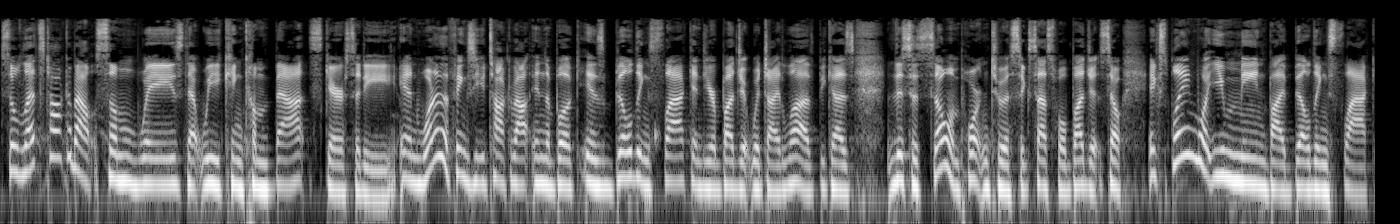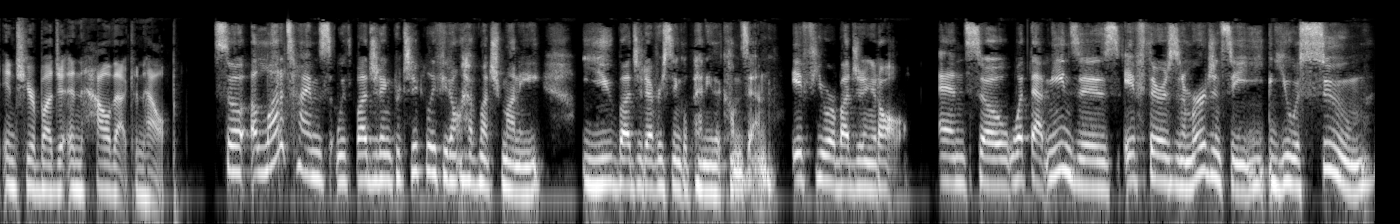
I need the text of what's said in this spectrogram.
So let's talk about some ways that we can combat scarcity. And one of the things that you talk about in the book is building slack into your budget, which I love because this is so important to a successful budget. So explain what you mean by building slack into your budget and how that can help. So a lot of times with budgeting, particularly if you don't have much money, you budget every single penny that comes in, if you are budgeting at all. And so what that means is if there's an emergency, you assume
